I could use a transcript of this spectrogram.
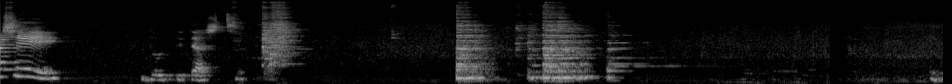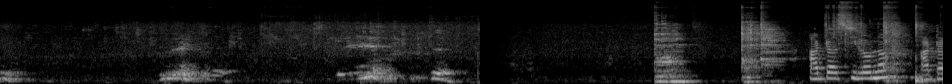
আসি। দুধ দিতে আসছি। আটা ছিল না, আটা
